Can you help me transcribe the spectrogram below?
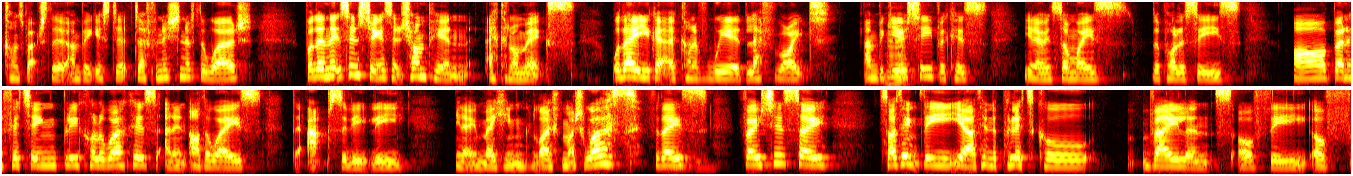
comes back to the ambiguous de- definition of the word. But then it's interesting, isn't it? Trumpian economics. Well, there you get a kind of weird left-right ambiguity because you know in some ways the policies are benefiting blue collar workers and in other ways they're absolutely you know making life much worse for those voters. So so i think the yeah i think the political valence of the of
